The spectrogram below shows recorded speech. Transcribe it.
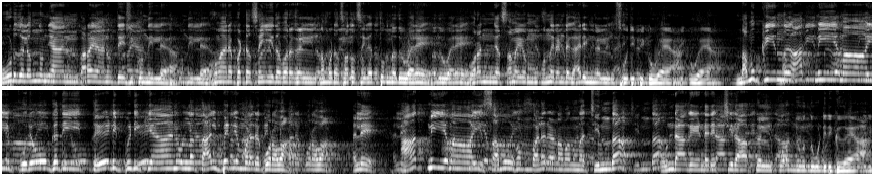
കൂടുതലൊന്നും ഞാൻ പറയാൻ ഉദ്ദേശിക്കുന്നില്ല. ബഹുമാനപ്പെട്ട സയ്യിദവറുകൾ നമ്മുടെ നമ്മുടെ സദസ്സിലെത്തുന്നത് വരെ കുറഞ്ഞ സമയം ഒന്ന് രണ്ട് കാര്യങ്ങൾ സൂചിപ്പിക്കുകയാണ്. നമുക്ക് ഇന്ന് ആത്മീയമായി പുരോഗതി തേടിപ്പിടിക്കാനുള്ള താല്പര്യം വളരെ കുറവാണ് കുറവാണ് അല്ലേ? ആത്മീയമായി സമൂഹം വളരണമെന്ന ചിന്ത ചിന്ത ഉണ്ടാകേണ്ട രക്ഷിതാക്കൾ കുറഞ്ഞു വന്നുകൊണ്ടിരിക്കുകയാണ്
